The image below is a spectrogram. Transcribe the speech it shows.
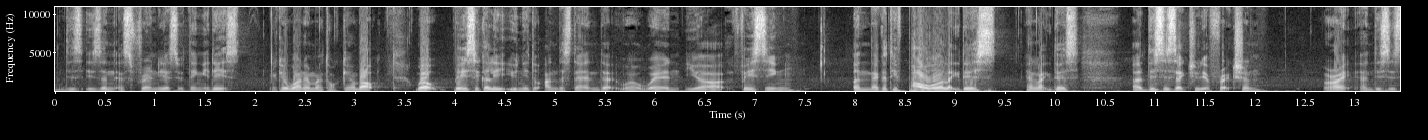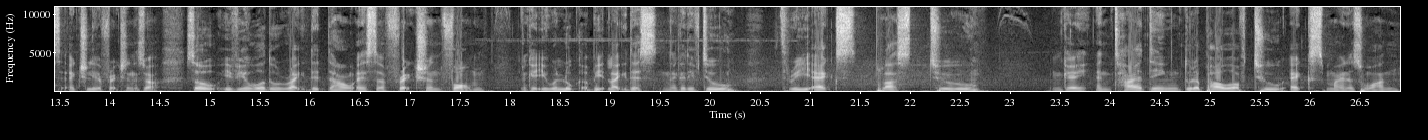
this isn't as friendly as you think it is okay what am i talking about? Well basically you need to understand that well when you are facing a negative power like this and like this uh, this is actually a fraction alright? And this is actually a fraction as well. So if you were to write it down as a fraction form okay it will look a bit like this. Negative 2 3x plus 2 okay? Entire thing to the power of 2x minus 1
